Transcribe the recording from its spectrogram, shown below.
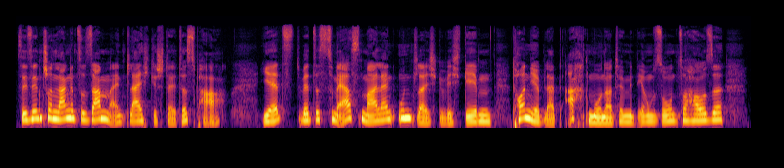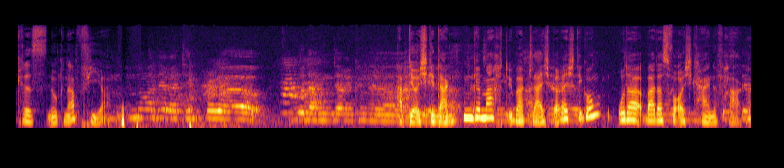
Sie sind schon lange zusammen ein gleichgestelltes Paar. Jetzt wird es zum ersten Mal ein Ungleichgewicht geben. Tonje bleibt acht Monate mit ihrem Sohn zu Hause, Chris nur knapp vier. Habt ihr euch Gedanken gemacht über Gleichberechtigung oder war das für euch keine Frage?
